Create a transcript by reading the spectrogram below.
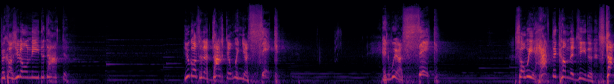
because you don't need the doctor. You go to the doctor when you're sick. And we are sick. So we have to come to Jesus. Stop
